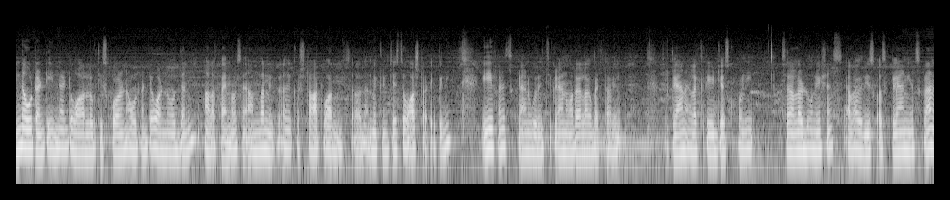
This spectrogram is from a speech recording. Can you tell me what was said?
ఇన్ అవుట్ అంటే ఇన్ అంటే వార్లోకి తీసుకోవాలని అవుట్ అంటే వాడిని వద్దని అలా ఫైవ్ మెంబర్స్ అందరినీ ఇక్కడ స్టార్ట్ వార్ దాన్ని క్లిక్ చేస్తే వార్ స్టార్ట్ అయిపోయింది. ఇది ఫ్రెండ్స్ క్లాన్ గురించి క్లాన్ వార్ ఎలా పెట్టాలి? అసలు క్లాన్ ఎలా క్రియేట్ చేసుకోవాలి? అసలు అలా డొనేషన్స్ ఎలా తీసుకోవాలి? క్లాన్ గేమ్స్ క్లాన్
